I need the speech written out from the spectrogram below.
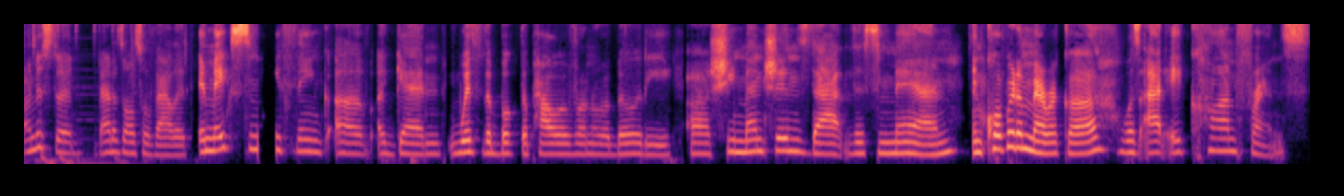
Understood. That is also valid. It makes me think of again with the book the power of vulnerability uh, she mentions that this man in corporate america was at a conference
